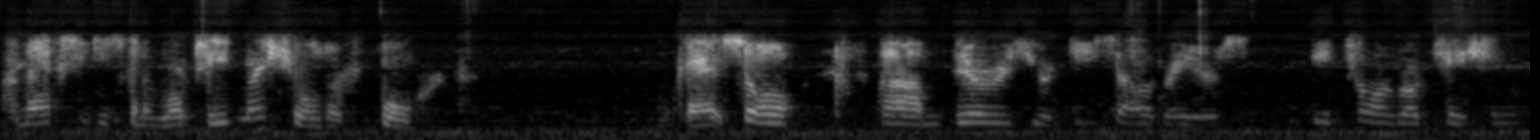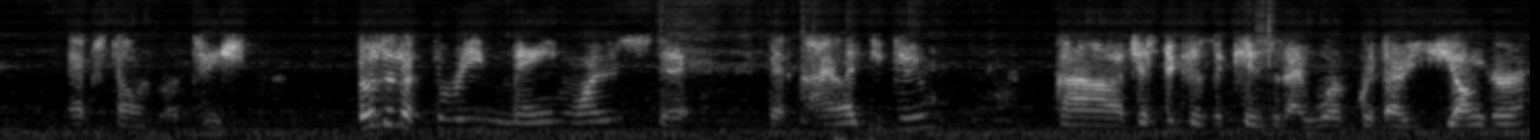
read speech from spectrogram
I'm actually just going to rotate my shoulder forward. Okay, so um, there is your decelerators, internal rotation, external rotation. Those are the three main ones that, that I like to do, uh, just because the kids that I work with are younger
